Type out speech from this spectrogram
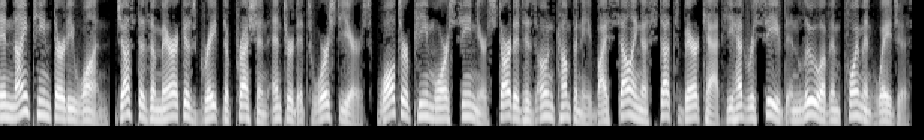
In 1931, just as America's Great Depression entered its worst years, Walter P. Moore Sr. started his own company by selling a Stutz Bearcat he had received in lieu of employment wages.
